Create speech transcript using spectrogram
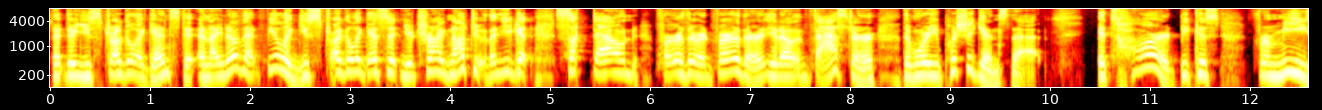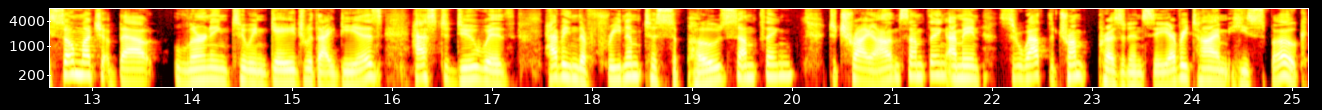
that you struggle against it, and I know that feeling. You struggle against it, and you're trying not to. Then you get sucked down further and further. You know, faster the more you push against that. It's hard because for me, so much about learning to engage with ideas has to do with having the freedom to suppose something, to try on something. I mean, throughout the Trump presidency, every time he spoke,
